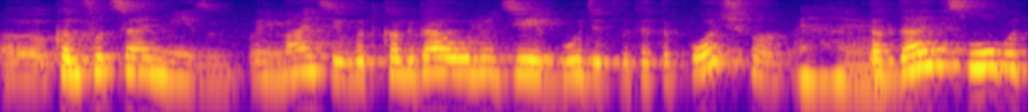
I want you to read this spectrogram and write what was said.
э, конфуцианизм, понимаете? Вот когда у людей будет вот эта почва, угу. тогда они смогут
